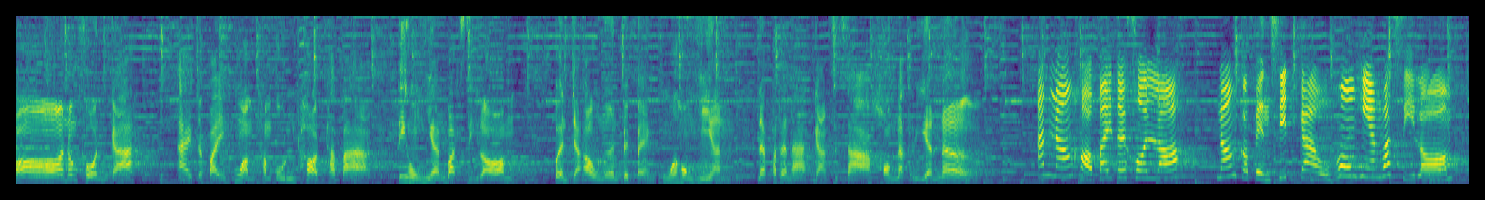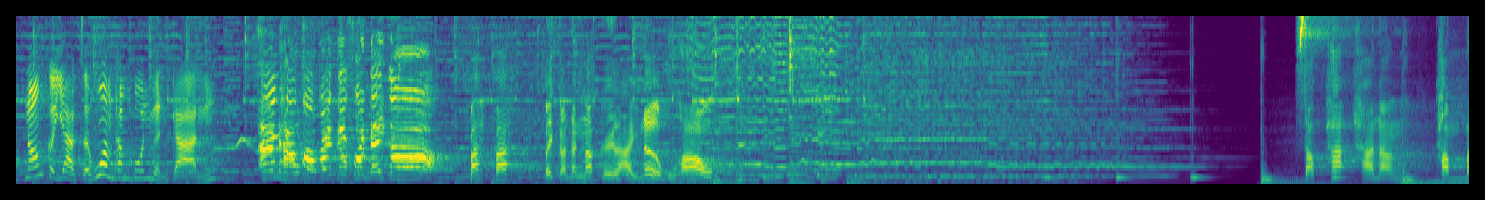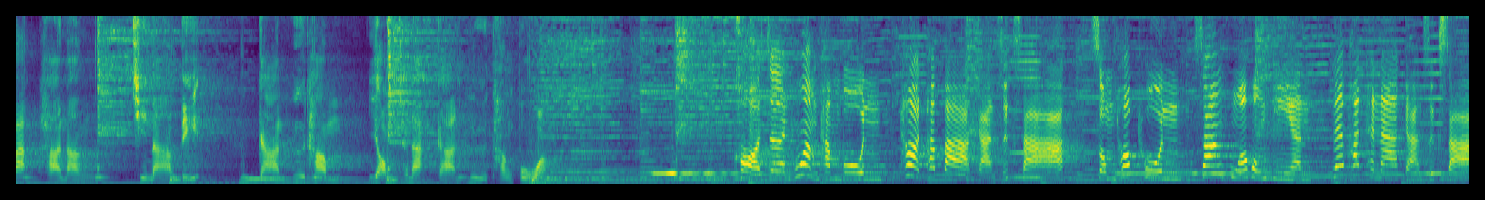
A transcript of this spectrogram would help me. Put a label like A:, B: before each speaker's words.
A: อ๋อน้องฝนกะอ้ายจะไปห่วมทำบุญทอดผ้าป่าที่โรงเรียนวัดสีล้อม เปิ่นจะเอาเงินไปแปลงหัวโรงเรียน และพัฒนาการศึกษาของนักเรียนเนอะ
B: อันน้องขอไปแต่คนเหรอ น้องก็เป็นซิทธิ์เก่าโฮงเฮียนวัดสีล้อม น้องก็อยากจะร่วมทำบุญเหมือนกัน
C: อันเฮาขอไปเป็นคนได้ก่อ
A: ปะปะไปกันนั่งนักหลายๆเนอะหมูเฮา สัพพะทานัง ธรรมะทานัง ชินาติ การฮื้อธรรม ย่อมชนะการฮื้อทั้งปวง
B: ขอเจิญร่วมทำบุญ ทอดพระป่าการศึกษา สมทบทุน สร้างหัวโรงเฮียน และพัฒนาการศึกษา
